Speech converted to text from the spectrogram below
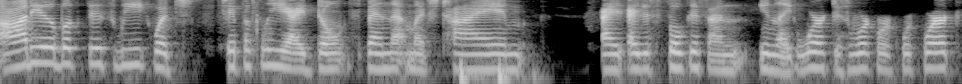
audiobook this week which typically i don't spend that much time I, I just focus on you know like work just work work work work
